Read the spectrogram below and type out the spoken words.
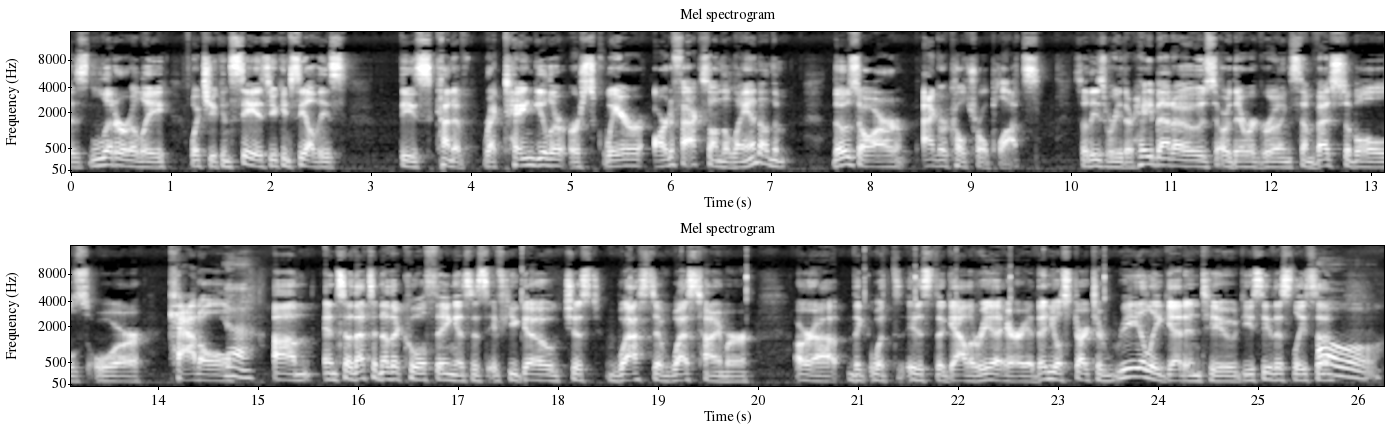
is literally what you can see is you can see all these these kind of rectangular or square artifacts on the land on the those are agricultural plots. So these were either hay meadows or they were growing some vegetables or cattle. Yeah. Um, and so that's another cool thing is, is if you go just west of Westheimer or uh, the, what is the Galleria area, then you'll start to really get into. Do you see this, Lisa? Oh,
